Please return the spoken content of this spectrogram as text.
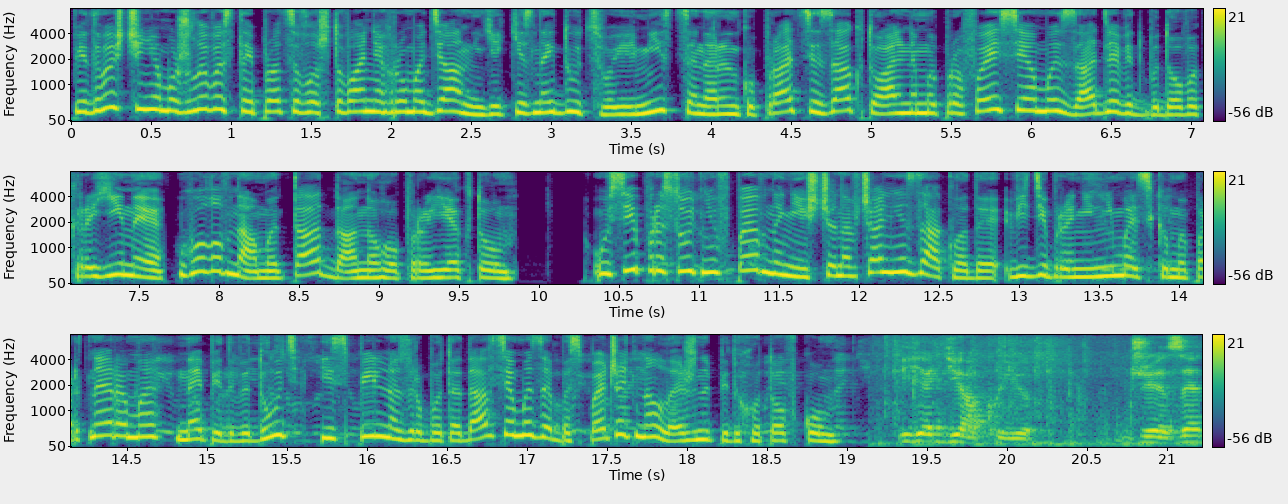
Підвищення можливостей працевлаштування громадян, які знайдуть своє місце на ринку праці за актуальними професіями задля відбудови країни. Головна мета даного проєкту. Усі присутні впевнені, що навчальні заклади, відібрані німецькими партнерами, не підведуть і спільно з роботодавцями забезпечать належну підготовку. Я дякую GZ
